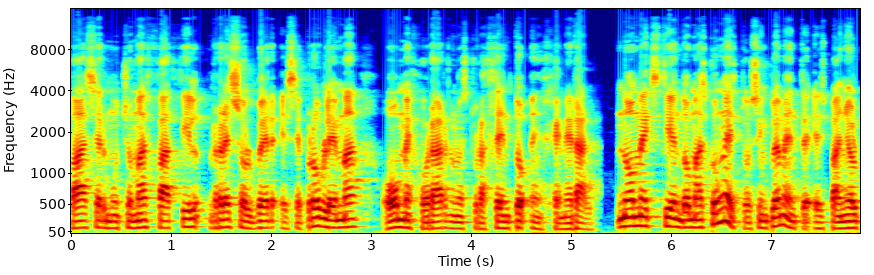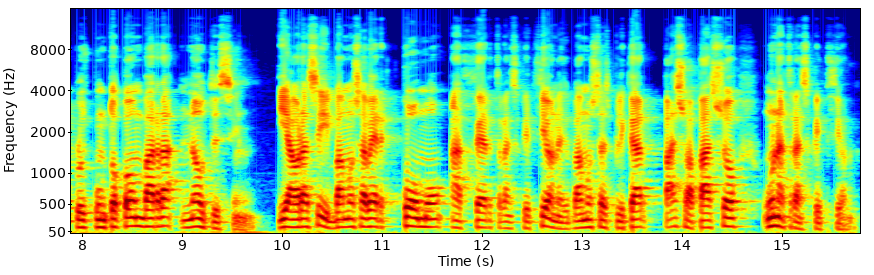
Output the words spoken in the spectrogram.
va a ser mucho más fácil resolver ese problema o mejorar nuestro acento en general. No me extiendo más con esto, simplemente españolplus.com barra noticing. Y ahora sí, vamos a ver cómo hacer transcripciones. Vamos a explicar paso a paso una transcripción.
